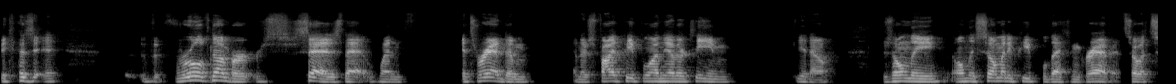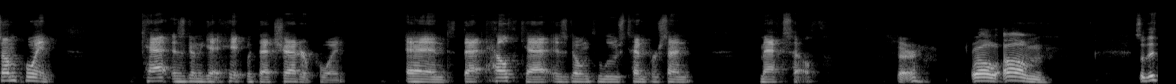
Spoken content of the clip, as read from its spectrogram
because it, the rule of numbers says that when it's random and there's five people on the other team, you know, there's only only so many people that can grab it. So at some point, cat is going to get hit with that shatter point, and that health cat is going to lose 10% max health. Sure. Well, um, so this,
